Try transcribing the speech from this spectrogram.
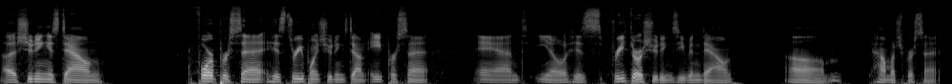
Uh, shooting is down 4%. His three point shooting's down 8%. And, you know, his free throw shooting's even down. Um, how much percent?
